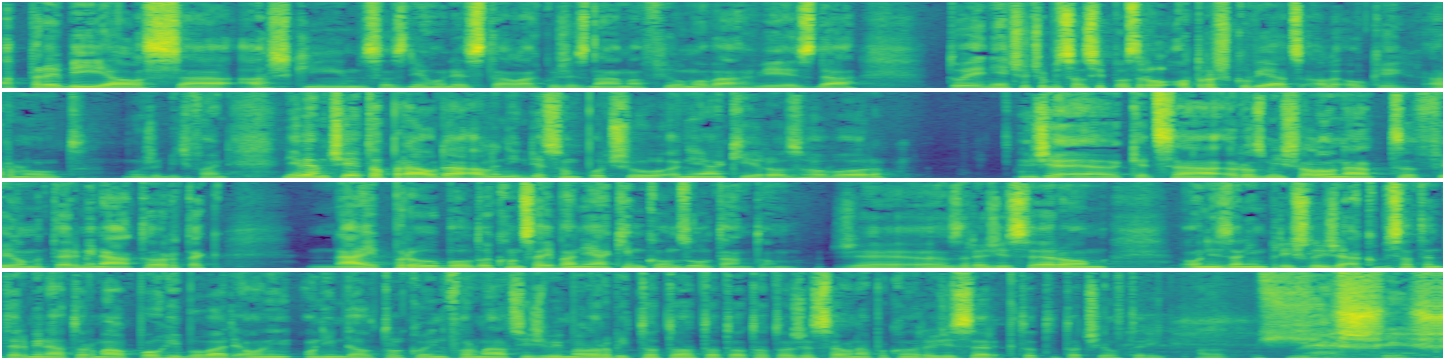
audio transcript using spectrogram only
a prebíjal sa, až kým sa z neho nestala akože známa filmová hviezda, to je niečo, čo by som si pozrel o trošku viac, ale OK, Arnold môže byť fajn. Neviem, či je to pravda, ale nikde som počul nejaký rozhovor, že eh, keď sa rozmýšľalo nad film Terminátor, tak najprv bol dokonca iba nejakým konzultantom, že eh, s režisérom, oni za ním prišli, že ako by sa ten Terminátor mal pohybovať a on, on im dal toľko informácií, že by mal robiť toto a toto a toto, že sa ho napokon režisér, kto to točil vtedy? Ježiš.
